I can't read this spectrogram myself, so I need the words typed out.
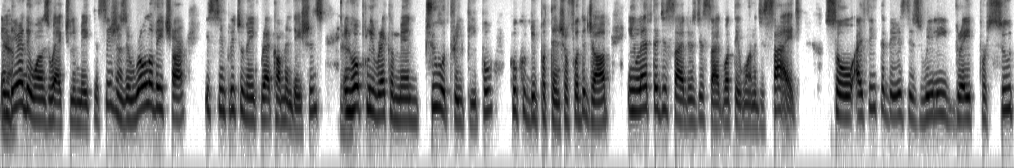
And yeah. they're the ones who actually make decisions. The role of HR is simply to make recommendations yeah. and hopefully recommend two or three people who could be potential for the job and let the deciders decide what they want to decide. So I think that there is this really great pursuit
